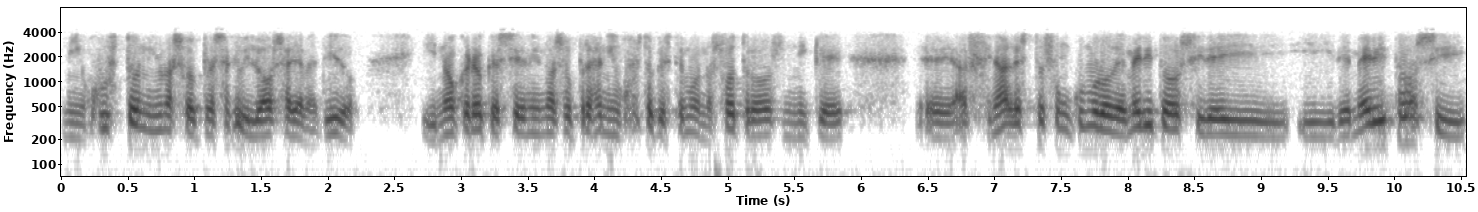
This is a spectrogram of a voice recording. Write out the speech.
ni injusto ni una sorpresa que Bilbao se haya metido y no creo que sea ni una sorpresa ni injusto que estemos nosotros, ni que eh, al final esto es un cúmulo de méritos y de, y, de méritos y,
